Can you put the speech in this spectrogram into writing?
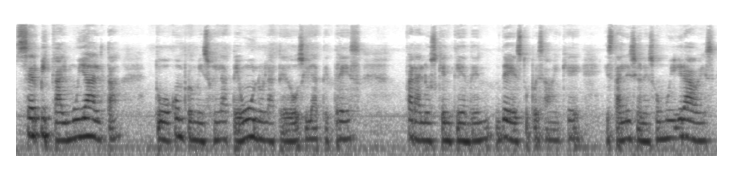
cervical muy alta, tuvo compromiso en la T1, la T2 y la T3. Para los que entienden de esto, pues saben que estas lesiones son muy graves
